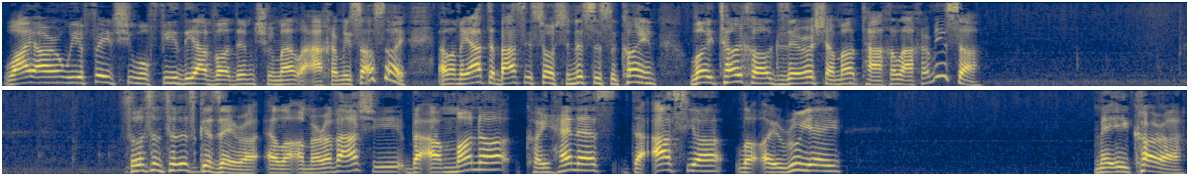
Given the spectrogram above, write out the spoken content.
Why aren't we afraid she will feed the avadim truma la'achar misasai? Elamayata bas yisrael shenisis the kohen loy telchal gzera shema tachal achar misa. So listen to this gezerah. Ela amar Rav Ashi ba'amana kohenes da'asya la'oiruye me'ikara.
